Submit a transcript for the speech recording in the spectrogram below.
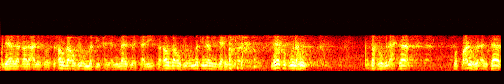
ولهذا قال عليه الصلاة والسلام أربع في أمتي حديث أبي مالك الأشعري قال أربع في أمتي من أهل الجاهلية. لا يتركونهن. الفخر بالأحساب والطعن في الأنساب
